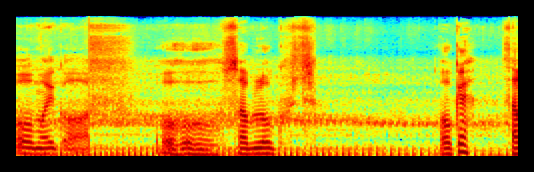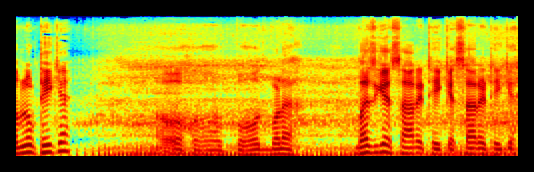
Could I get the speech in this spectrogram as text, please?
ओ माय गॉड ओहो सब लोग ओके सब लोग ठीक है? ओहो बहुत बड़ा। बच गए सारे ठीक है, सारे ठीक है।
